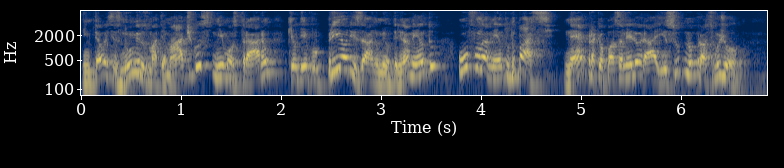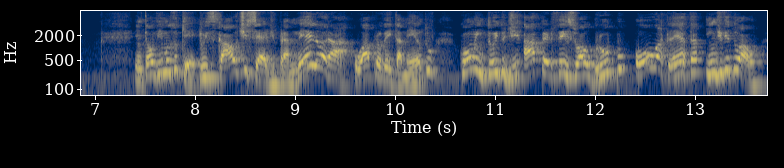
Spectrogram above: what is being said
Então, esses números matemáticos me mostraram que eu devo priorizar no meu treinamento o fundamento do passe, né? Para que eu possa melhorar isso no próximo jogo. Então, vimos o quê? Que o scout serve para melhorar o aproveitamento com o intuito de aperfeiçoar o grupo ou o atleta individual,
